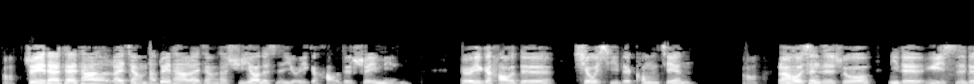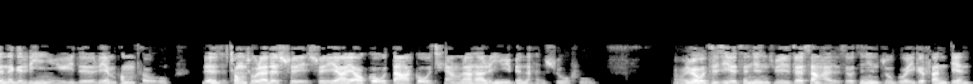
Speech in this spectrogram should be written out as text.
啊，所以在在他来讲，他对他来讲，他需要的是有一个好的睡眠，有一个好的休息的空间，啊。然后甚至说，你的浴室的那个淋浴的莲蓬头，那冲出来的水水压要够大够强，让它淋浴变得很舒服。因为我自己也曾经去在上海的时候，曾经住过一个饭店，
